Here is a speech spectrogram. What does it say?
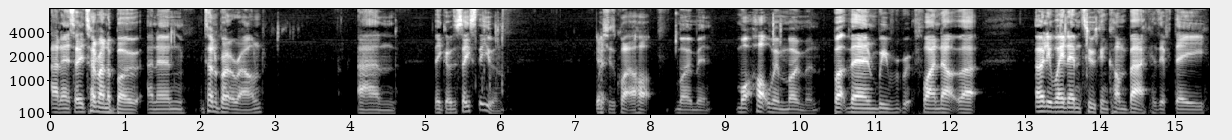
And then so they turn around the boat, and then turn the boat around, and they go to say Steven, which is quite a hot moment, more heartwarming moment. But then we find out that only way them two can come back is if they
